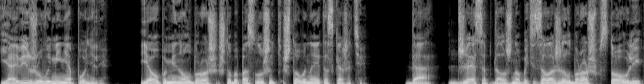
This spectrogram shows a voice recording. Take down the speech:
«Я вижу, вы меня поняли. Я упомянул брошь, чтобы послушать, что вы на это скажете. Да, Джессоп, должно быть, заложил брошь в Стоули,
